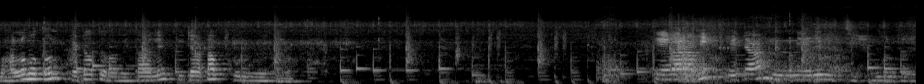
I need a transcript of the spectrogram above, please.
ভালো মতন ফেটাতে হবে তাহলে পিঠাটা ফুলবে এবার আমি এটা নেড়ে নিচ্ছি সুন্দর করে।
